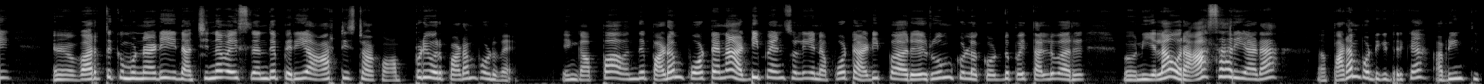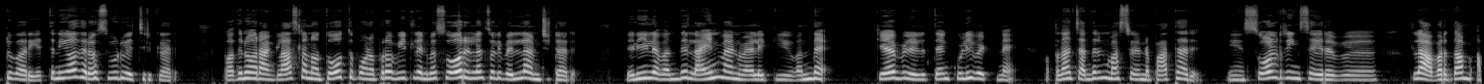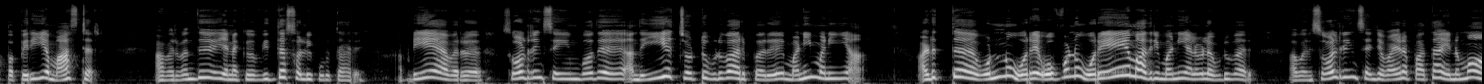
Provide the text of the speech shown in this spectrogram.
வரத்துக்கு முன்னாடி நான் சின்ன வயசுலேருந்தே பெரிய ஆர்டிஸ்ட் ஆகும் அப்படி ஒரு படம் போடுவேன். எங்கள் அப்பா வந்து படம் போட்டேன்னா அடிப்பேன்னு சொல்லி என்னை போட்டு அடிப்பார். ரூம்குள்ளே கொண்டு போய் தள்ளுவார். நீ எல்லாம் ஒரு ஆசாரியாடா? படம் போட்டுக்கிட்டு இருக்க? அப்படின்னு திட்டுவார். எத்தனையோ தடவை சூடு வச்சுருக்காரு. பதினோராம் கிளாஸில் நான் தோற்று போனப்புறம் வீட்டில் இனிமேல் சோறு இல்லைன்னு சொல்லி வெளில அனுப்பிச்சிட்டாரு வெளியில் வந்து லைன்மேன் வேலைக்கு வந்தேன். கேபிள் இழுத்தேன் குழி வெட்டினேன். அப்போ தான் சந்திரன் மாஸ்டர் என்னை பார்த்தாரு. என் சோல்ட்ரிங் செய்கிற இதில் அவர் தான் அப்போ பெரிய மாஸ்டர். அவர் வந்து எனக்கு வித்தை சொல்லி கொடுத்தாரு. அப்படியே அவர் சோல்ட்ரிங் செய்யும்போது அந்த ஈய சொட்டு விடுவார் இருப்பார் மணி மணியாக அடுத்த ஒன்றும் ஒரே ஒவ்வொன்றும் ஒரே மாதிரி மணி அளவில் விடுவார். அவர் சோல்ட்ரிங் செஞ்ச வயரை பார்த்தா என்னமோ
